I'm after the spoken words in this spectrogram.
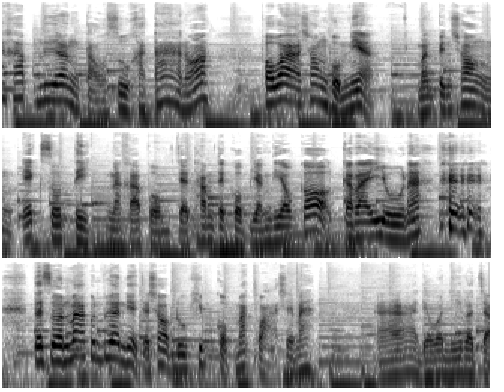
นะครับ เรื่องเต่าซูคาต้าเนาะเพราะว่าช่องผมเนี่ย มันเป็นช่องเอกโซติกนะครับผมจะทำแต่กบอย่างเดียวก็กระไรอยู่นะ แต่ส่วนมากเพื่อนๆเนี่ยจะชอบดูคลิปกบมากกว่าใช่ไหมอ่าเดี๋ยววันนี้เราจะ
